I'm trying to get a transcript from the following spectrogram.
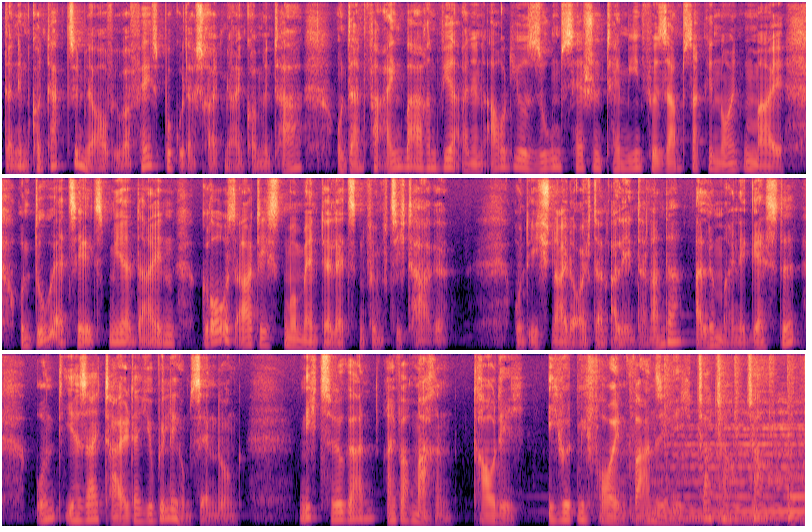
dann nimm Kontakt zu mir auf über Facebook oder schreib mir einen Kommentar und dann vereinbaren wir einen Audio-Zoom-Session-Termin für Samstag, den 9. Mai. Und du erzählst mir deinen großartigsten Moment der letzten 50 Tage. Und ich schneide euch dann alle hintereinander, alle meine Gäste, und ihr seid Teil der Jubiläumssendung. Nicht zögern, einfach machen. Trau dich. Ich würde mich freuen. Wahnsinnig. Ciao, ciao, ciao.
